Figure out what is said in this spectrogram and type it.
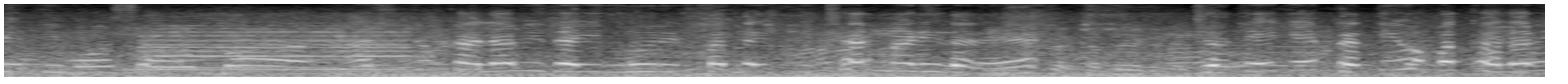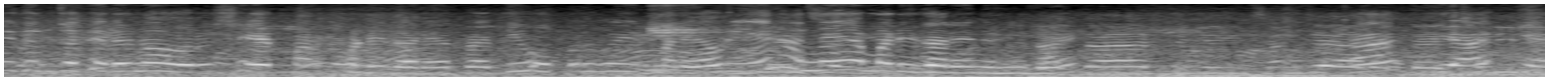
ರೀತಿ ಮೋಸ? ಒಬ್ಬ ಅಷ್ಟು ಕಲಾವಿದ ಇನ್ನೂರ ಇಪ್ಪತ್ತೈದು ಪಿಕ್ಚರ್ ಮಾಡಿದ್ದಾರೆ. ಜೊತೆಗೆ ಪ್ರತಿಯೊಬ್ಬ ಕಲಾವಿದನ್ ಜೊತೆ ಶೇರ್ ಮಾಡ್ಕೊಂಡಿದ್ದಾರೆ. ಪ್ರತಿಯೊಬ್ಬರಿಗೂ ಇದು ಮಾಡಿ. ಅವ್ರು ಏನು ಅನ್ಯಾಯ ಮಾಡಿದ್ದಾರೆ ನಿಮಗೆ? ಯಾಕೆ?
